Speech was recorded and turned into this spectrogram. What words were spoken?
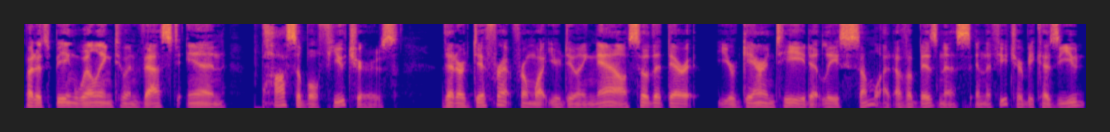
But it's being willing to invest in possible futures that are different from what you're doing now so that they're you're guaranteed at least somewhat of a business in the future because you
